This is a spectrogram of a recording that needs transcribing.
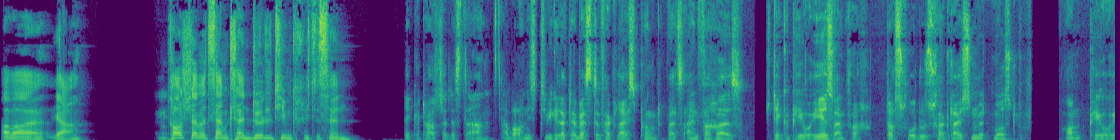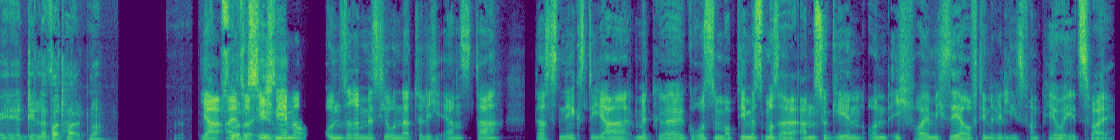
Aber ja. Hm. Couchstyle mit seinem kleinen Dödelteam kriegt es hin. Ich denke, Torstadt ist da, aber auch nicht, wie gesagt, der beste Vergleichspunkt, weil es einfacher ist. Ich denke, PoE ist einfach das, wo du es vergleichen mit musst. Und PoE delivert halt, ne? Ja, Absurde also ich Season. nehme unsere Mission natürlich ernster, das nächste Jahr mit äh, großem Optimismus äh, anzugehen und ich freue mich sehr auf den Release von PoE 2.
